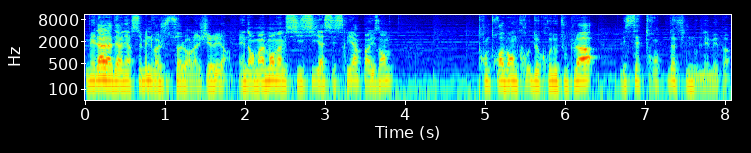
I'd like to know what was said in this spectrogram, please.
Mais là, la dernière semaine, va juste falloir la gérer. hein. Et normalement, même si ici, il y a Sestrière, par exemple, 33 bandes de chrono tout plat, les 7.39, ils nous l'aimaient pas.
